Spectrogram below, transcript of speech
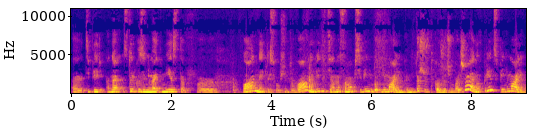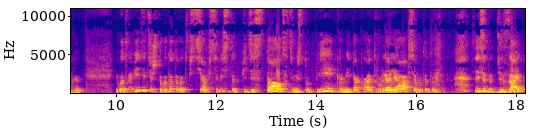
Э, теперь она столько занимает места в э, ванной, то есть, в общем-то, ванна, видите, она сама по себе не маленькая. Не то, что такая уже очень большая, но, в принципе, не маленькая. И вот вы видите, что вот это вот вся, весь этот пьедестал с этими ступеньками, такая труляля, вся вот это, весь этот дизайн,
